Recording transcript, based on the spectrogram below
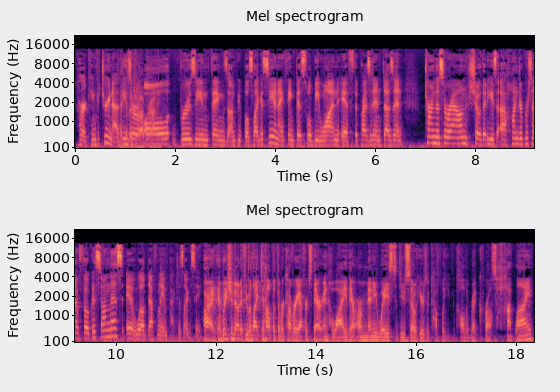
Hurricane Katrina. Heck These are job, all bruising things on people's legacy, and I think this will be one if the president doesn't turn this around, show that he's 100% focused on this, it will definitely impact his legacy. All right, and we should note if you would like to help with the recovery efforts there in Hawaii, there are many ways to do so. Here's a couple. You can call the Red Cross hotline,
